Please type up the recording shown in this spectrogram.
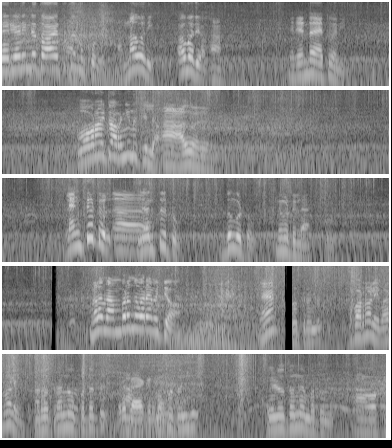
നെരിയാണിന്റെ താഴത്തേക്ക് നിൽക്കുള്ളൂ എന്നാ മതി. അത് മതിയോ? രണ്ട് നേരത്ത് മതി. ഓവറായിട്ട് ഇറങ്ങി നിൽക്കില്ല ആ അത് മതി ലെങ്ത് കിട്ടൂല ലെങ്ത് കിട്ടും. ഇതും കിട്ടും. ഇതും കിട്ടില്ല നിങ്ങളെ നമ്പർ ഒന്ന് പറയാൻ പറ്റുമോ ഏ? അറുപത്തിരണ്ട് പറഞ്ഞോളി പറഞ്ഞോളി. അറുപത്തിരണ്ട് മുപ്പത്തെട്ട് മുപ്പത്തഞ്ച് എഴുപത്തൊന്ന് എൺപത്തൊന്ന്. ആ ഓക്കെ.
